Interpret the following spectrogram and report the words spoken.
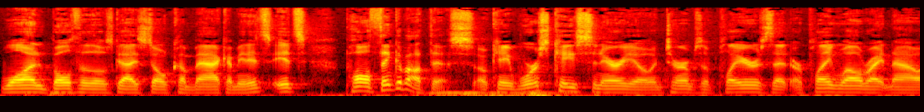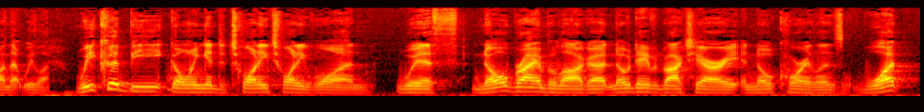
one both of those guys don't come back. I mean it's it's Paul think about this. Okay, worst case scenario in terms of players that are playing well right now and that we like. We could be going into 2021 with no Brian Bulaga, no David Bakhtiari and no Corey Linsley. What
